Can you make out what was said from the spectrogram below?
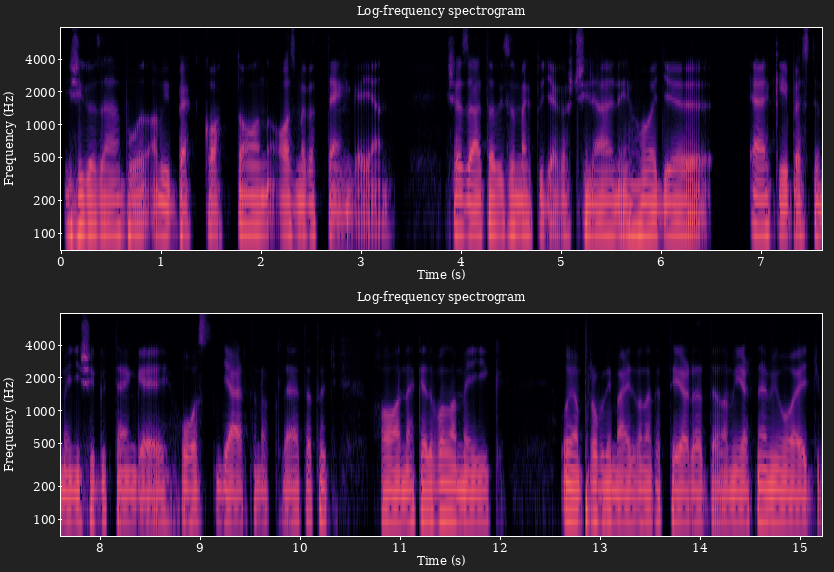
és igazából ami bekattan, az meg a tengelyen. És ezáltal viszont meg tudják azt csinálni, hogy elképesztő mennyiségű tengelyhoz gyártanak le, tehát hogy ha neked valamelyik olyan problémáid vannak a térdeddel, amiért nem jó egy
